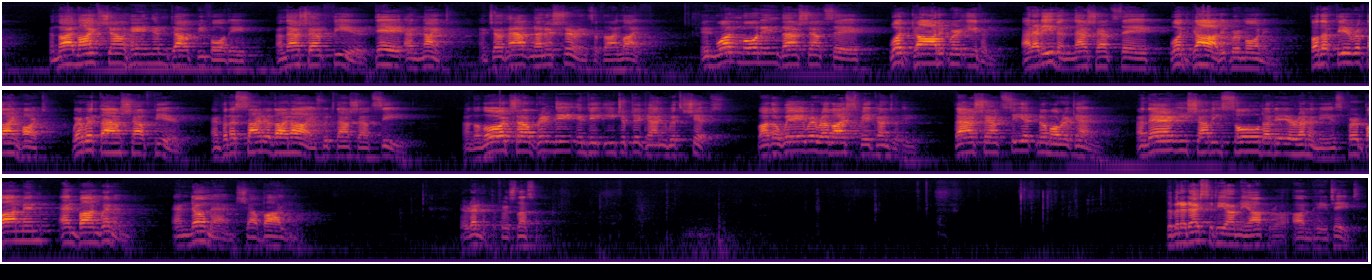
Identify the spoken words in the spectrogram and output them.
And thy life shall hang in doubt before thee, and thou shalt fear day and night, and shalt have none assurance of thy life. In one morning thou shalt say, Would God it were even, and at even thou shalt say, Would God it were morning, for the fear of thine heart wherewith thou shalt fear, and for the sight of thine eyes which thou shalt see. And the Lord shall bring thee into Egypt again with ships, by the way whereof I spake unto thee. Thou shalt see it no more again. And there ye shall be sold unto your enemies for bondmen and bondwomen, and no man shall buy you. There endeth the first lesson. The Benedicite Omnia Opera on page 8.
